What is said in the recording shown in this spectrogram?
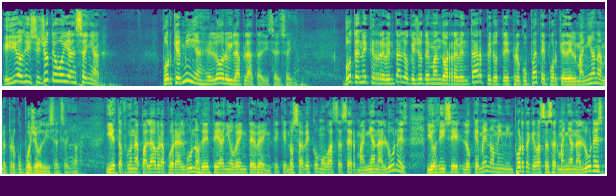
Y Dios dice, yo te voy a enseñar, porque mía es el oro y la plata, dice el Señor. Vos tenés que reventar lo que yo te mando a reventar, pero te preocupate porque del mañana me preocupo yo, dice el Señor. Y esta fue una palabra por algunos de este año 2020, que no sabes cómo vas a hacer mañana lunes. Dios dice, lo que menos a mí me importa que vas a hacer mañana lunes,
